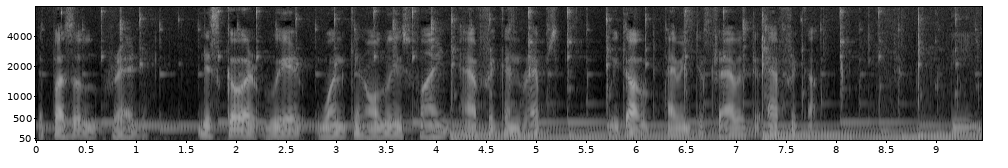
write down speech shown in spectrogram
The puzzle read Discover where one can always find African reps without having to travel to Africa. The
